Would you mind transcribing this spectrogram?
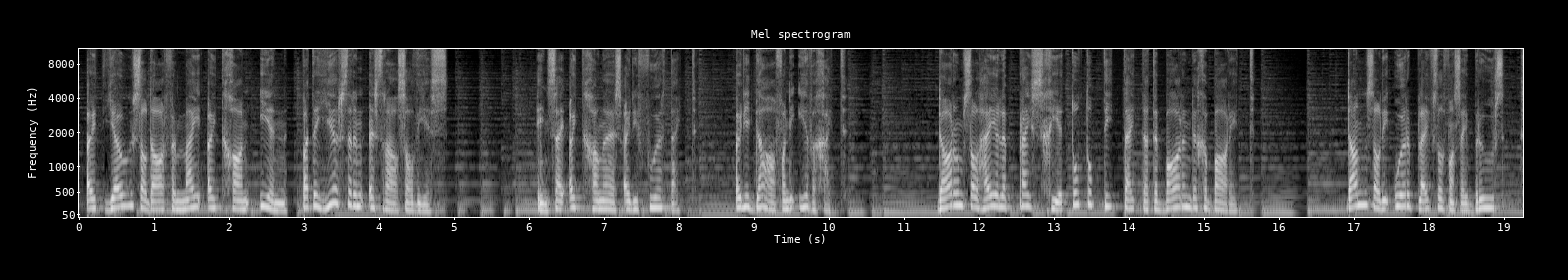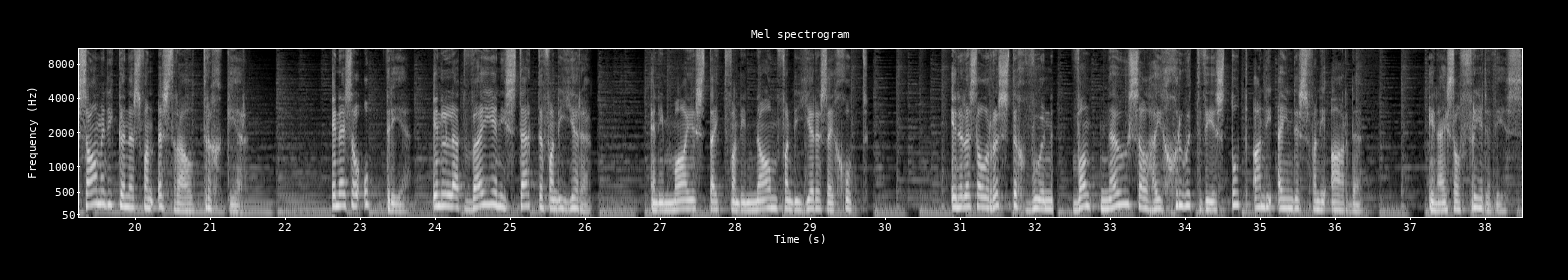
Uit jou sal daar vir my uitgaan een wat 'n heerser in Israel sal wees. En sy uitgange is uit die voortyd, uit die dae van die ewigheid. Daarom sal hy hulle prys gee tot op die tyd dat 'n barende gebaar het. Dan sal die oorblyfsel van sy broers saam met die kinders van Israel terugkeer. En hy sal optree en hulle laat wy in die sterkte van die Here en die majesteit van die naam van die Here sy God. En hulle sal rustig woon want nou sal hy groot wees tot aan die eindes van die aarde. En hy sal vrede wees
